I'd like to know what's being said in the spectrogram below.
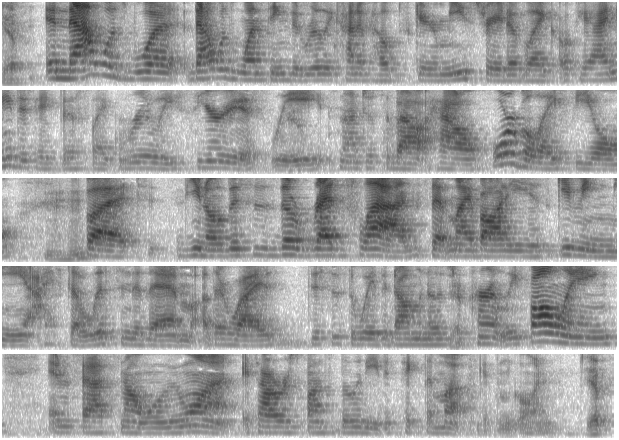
Yep. and that was what that was one thing that really kind of helped scare me straight of like okay i need to take this like really seriously it's not just about how horrible i feel Mm-hmm. but you know this is the red flags that my body is giving me i have to listen to them otherwise this is the way the dominoes are currently falling and if that's not what we want it's our responsibility to pick them up and get them going Yep.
